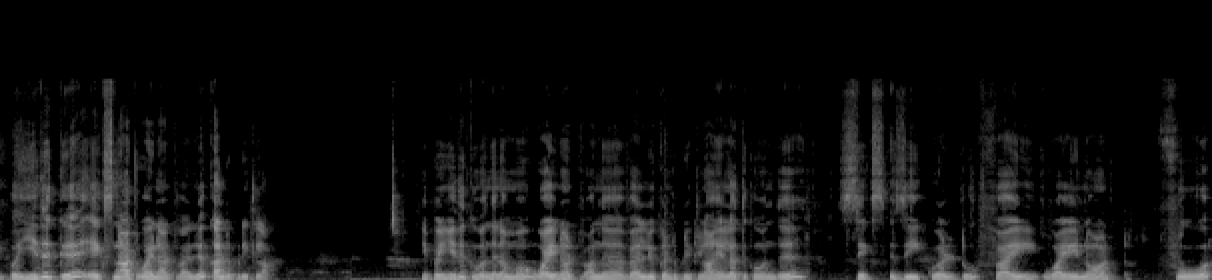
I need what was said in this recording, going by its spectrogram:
இப்போ இதுக்கு x naught y naught value கண்டுபிடிக்கலாம். இப்போ இதுக்கு வந்து நம்ம ஒய் நாட் அந்த வேல்யூ கண்டுபிடிக்கலாம். எல்லாத்துக்கும் வந்து six is equal to five y naught four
